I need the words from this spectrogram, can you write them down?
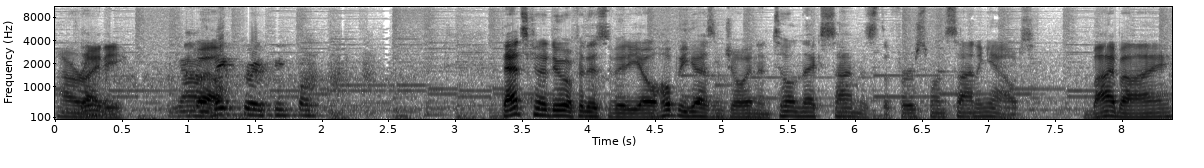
Alrighty. Got Well. a victory, people. That's gonna do it for this video. Hope you guys enjoyed, until next time, this is the first one signing out. Bye-bye.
